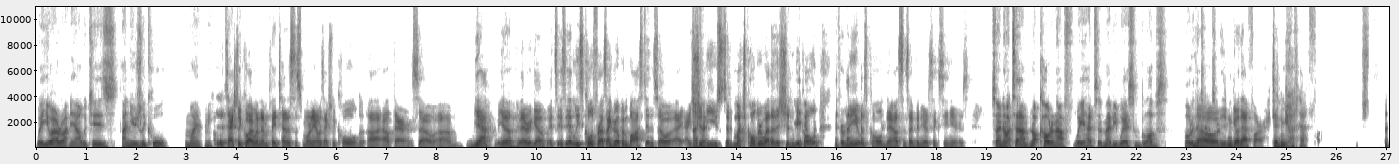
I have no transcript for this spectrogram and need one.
where you are right now, which is unusually cool Miami. It's actually cool. I went and played tennis this morning. I was actually cold uh, out there. So um, yeah, you know, there we go. It's, it's at least cold for us. I grew up in Boston, so I, I should be used to much colder weather. This shouldn't be yeah. cold. For me, it was cold now since I've been here 16 years. So not um, not cold enough where you had to maybe wear some gloves. No, it didn't go that far. Didn't go that far.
